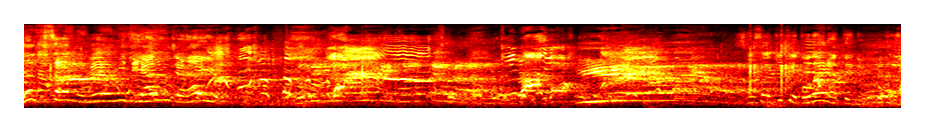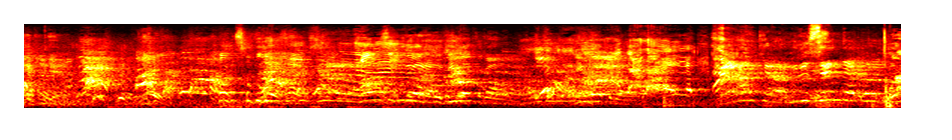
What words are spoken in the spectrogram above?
奥さんの目を見てやるんじゃないよ佐々木家どないなってん。のよ佐々木家反則ではない。反則ではない。ギブアップかお前ギブアップかなんかうるせえんだよこのは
